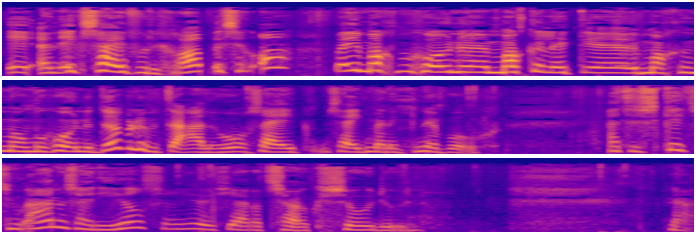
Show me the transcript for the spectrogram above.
eh, en ik zei voor de grap, ik zeg, oh, maar je mag me gewoon uh, makkelijk, uh, mag, me gewoon het dubbele betalen hoor, zei ik, zei ik met een knipoog. En toen keek hij me aan en zei hij heel serieus, ja dat zou ik zo doen. Nou,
